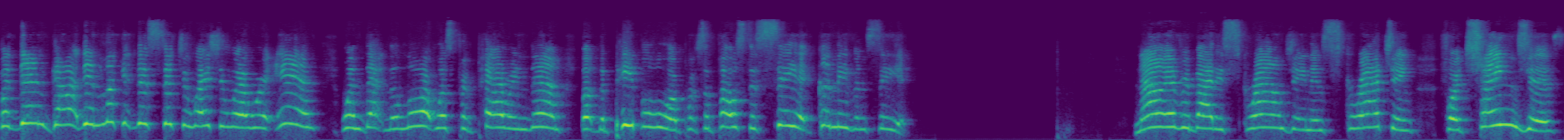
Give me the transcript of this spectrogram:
but then God, then look at this situation where we're in when that the Lord was preparing them, but the people who are supposed to see it couldn't even see it. Now everybody's scrounging and scratching for changes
